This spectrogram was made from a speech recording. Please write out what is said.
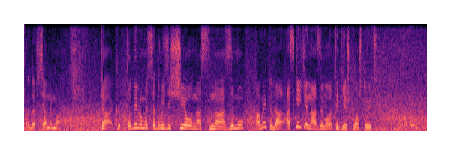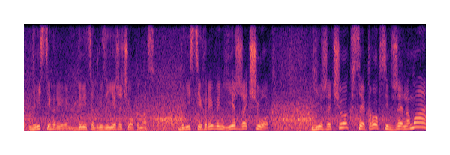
продавця нема. Так, подивимося, друзі, ще у нас на зиму. А ви туди? А скільки на зиму такі ж коштують? 200 гривень. Дивіться, друзі, їжачок у нас. 200 гривень їжачок. Їжачок, все, кроксів вже нема.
